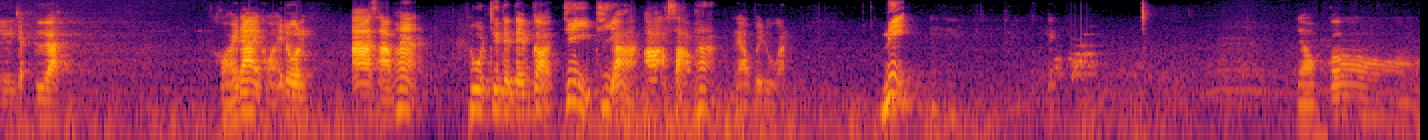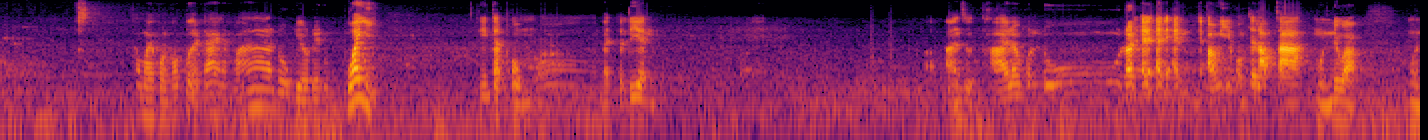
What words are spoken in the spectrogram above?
หรือจะเกลือ ขอให้ได้ขอให้โดน R สามห้าพูดชื่อเต็มๆก็ GTR R สามห้าแล้วไปดูกัน นี่ แล้วก็ทำไมคนเขาเปิดได้กันว่าลูกเดียวเลยว้ยที่ตัดผมแบตเตอรี่ อันสุดท้ายแล้วคนดูแล้วอันอันอันเอางี้ผมจะหลับตาหมุนดีกว่าหมุน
